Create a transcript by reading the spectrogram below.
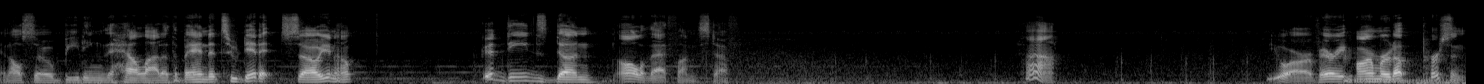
and also beating the hell out of the bandits who did it. So, you know, Good deeds done. All of that fun stuff. Huh. You are a very armored up person.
